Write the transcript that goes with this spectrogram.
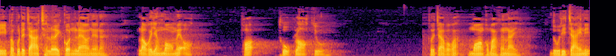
มีพระพุทธเจ้าเฉลยกลแล้วเนี่ยนะเราก็ยังมองไม่ออก เพราะถูกหลอกอยู่พระเจ้าบอกว่ามองเข้ามาข้างใน ดูที่ใจนี้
